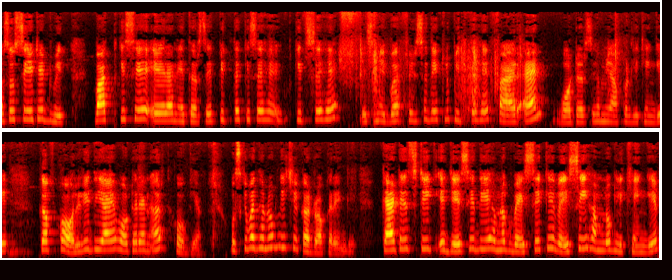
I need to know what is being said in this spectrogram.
एसोसिएटेड विथ बात किससे एयर एंड एथर से। पित्त किसे है? किससे है? जैसे मैं एक बार फिर से देख लू, पित्त है फायर एंड वाटर से हम यहाँ पर लिखेंगे। कफ को ऑलरेडी दिया है वाटर एंड अर्थ हो गया। उसके बाद हम लोग नीचे का ड्रॉ करेंगे। कैरेक्टरिस्टिक जैसे दिए हम लोग वैसे के वैसे ही हम लोग लिखेंगे।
